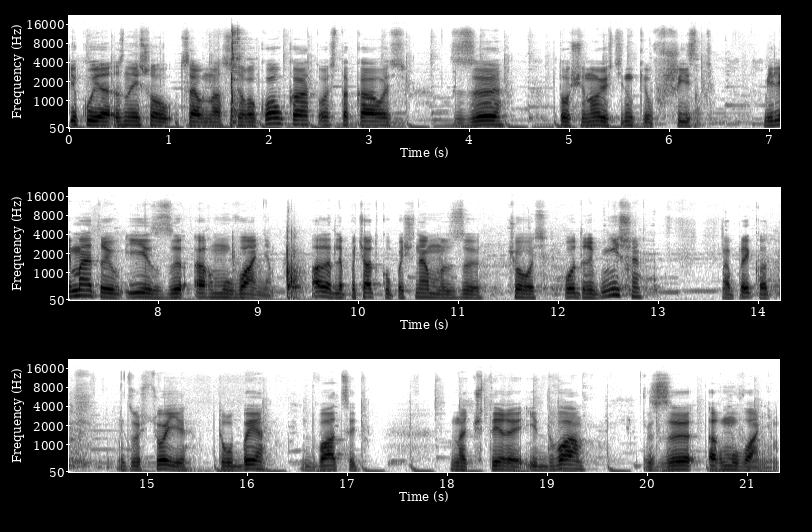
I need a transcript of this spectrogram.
яку я знайшов, це в нас 40 ось така ось з товщиною стінки в 6 мм і з армуванням. Але для початку почнемо з чогось подрібніше. Наприклад, з ось цієї труби 20 на 4,2 з армуванням.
